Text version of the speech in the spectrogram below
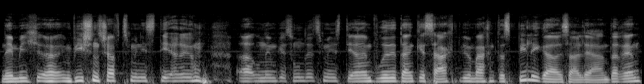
Nämlich äh, im Wissenschaftsministerium äh, und im Gesundheitsministerium wurde dann gesagt, wir machen das billiger als alle anderen.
